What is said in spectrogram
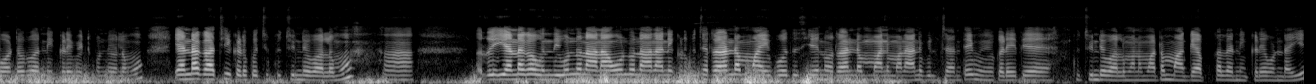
వాటరు అన్నీ ఇక్కడే పెట్టుకునే ఎండ కాచి ఇక్కడికి వచ్చి కూర్చుండే వాళ్ళము. ఎండగా ఉంది. ఉండు నాన్న ఉండు నాన్న అని ఇక్కడ కూర్చొని రాండమ్మ అయిపోతుంది చేను రాండమ్మ అని మా నాన్న పిలిచంటే మేము ఇక్కడైతే కూర్చుండే వాళ్ళం అనమాట మా జ్ఞాపకాలన్నీ ఇక్కడే ఉన్నాయి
